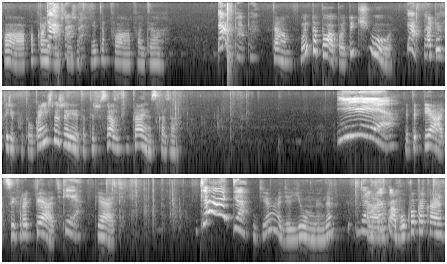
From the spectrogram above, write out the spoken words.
Папа, конечно же. папа. Это папа, да. Да, папа. Там. Это папа. Ты чё? Опять перепутал. Конечно же это. Ты же сразу правильно сказал. Е. Это пять. Цифра пять. Пе. Пять. Дядя. Дядя Юнга, да? Да. А, а буква какая?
